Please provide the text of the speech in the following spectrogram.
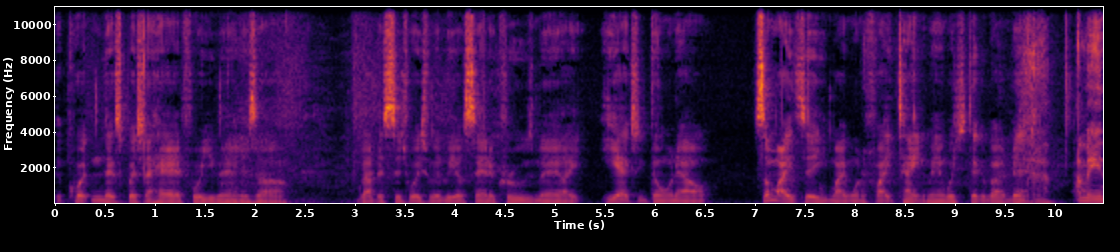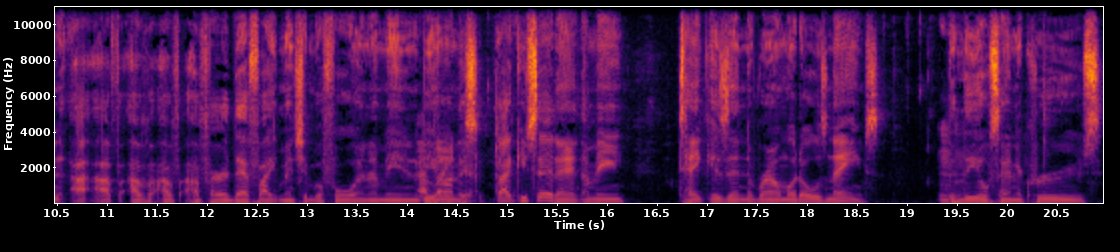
the, que- the next question I had for you, man, is uh about this situation with Leo Santa Cruz, man. Like he actually throwing out. Somebody say he might want to fight Tank, man. What you think about that? Man? I mean, I, I've I've I've I've heard that fight mentioned before, and I mean, to be like honest, like you said, Ant, I mean, Tank is in the realm of those names, the Leo Santa Cruz,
